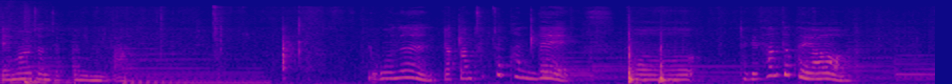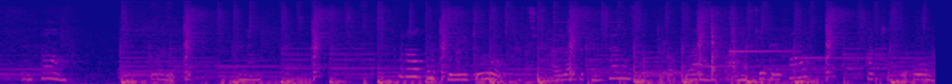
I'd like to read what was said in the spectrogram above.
에멀전 제품입니다. 요거는 약간 촉촉한데 어, 되게 산뜻해요. 그래서 이걸 이렇게 그냥 트러블 부위도 같이 발라도 괜찮은 것 같더라고요. 안쪽에서 바깥쪽으로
